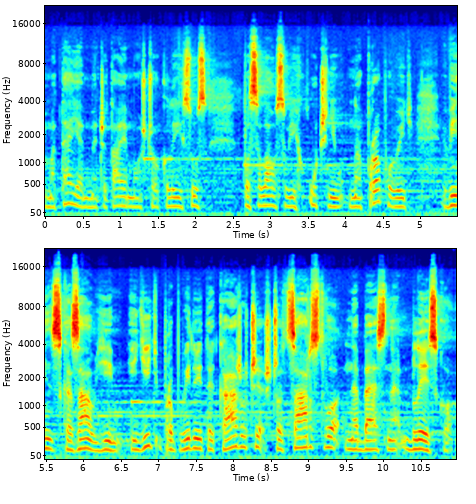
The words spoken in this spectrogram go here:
Матея ми читаємо, що коли Ісус посилав своїх учнів на проповідь, Він сказав їм: Ідіть, проповідуйте, кажучи, що Царство Небесне близько.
